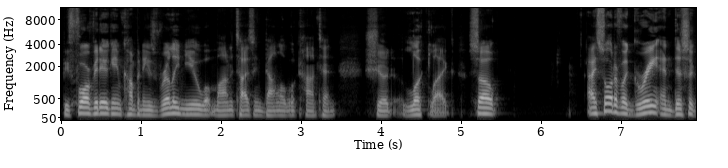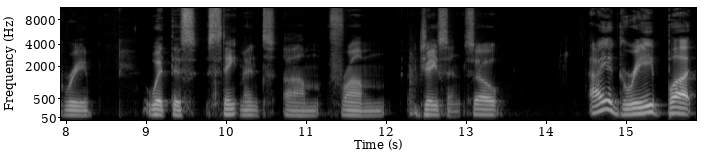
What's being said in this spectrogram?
before video game companies really knew what monetizing downloadable content should look like. So, I sort of agree and disagree with this statement um, from Jason. So, I agree, but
